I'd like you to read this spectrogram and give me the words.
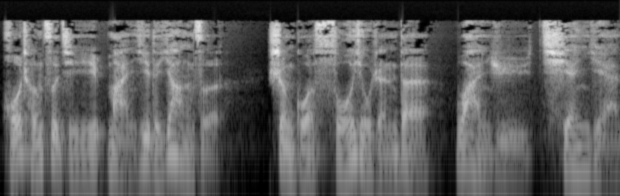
活成自己满意的样子，胜过所有人的万语千言。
